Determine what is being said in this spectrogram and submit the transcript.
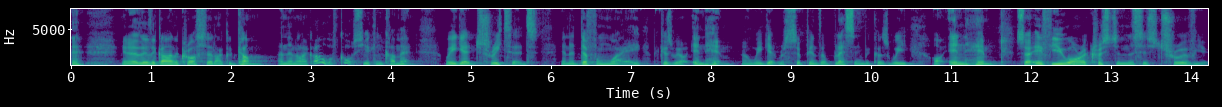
You know, the guy on the cross said I could come. And then they're like, oh, of course, you can come in. We get treated in a different way because we are in Him. And we get recipients of blessing because we are in Him. So if you are a Christian, this is true of you.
